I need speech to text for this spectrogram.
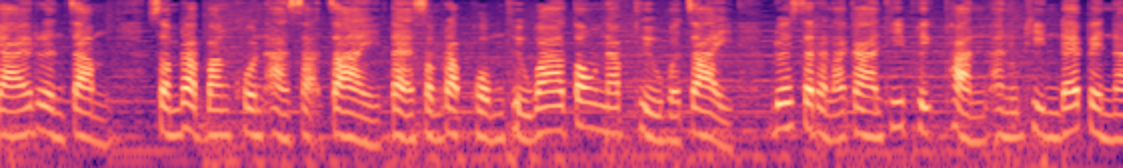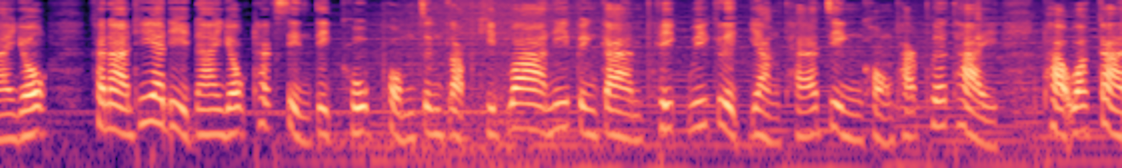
ย้ายเรือนจำสำหรับบางคนอาจสะใจ แต่สำหรับผมถือว่าต้องนับถือหัวใจ ด้วยสถานการณ์ที่พลิกผันอนุทินได้เป็นนายก ขณะที่อดีตนายกทักษิณติดคุก ผมจึงกลับคิดว่านี่เป็นการพลิกวิกฤตอย่างแท้จริงของพรรคเพื่อไทยภาวะการ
